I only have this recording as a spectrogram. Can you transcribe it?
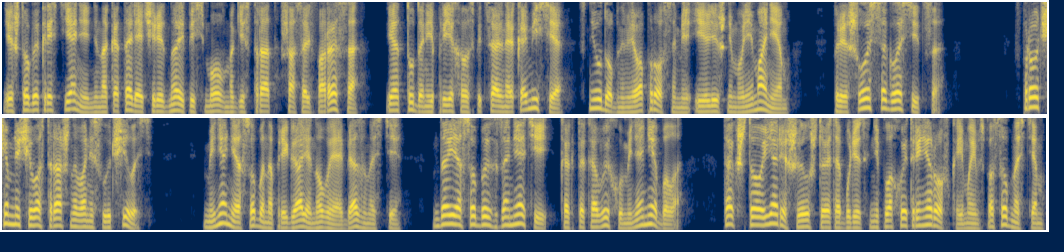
И чтобы крестьяне не накатали очередное письмо в магистрат Шассельфареса и оттуда не приехала специальная комиссия с неудобными вопросами и лишним вниманием, пришлось согласиться. Впрочем, ничего страшного не случилось. Меня не особо напрягали новые обязанности, да и особых занятий, как таковых, у меня не было. Так что я решил, что это будет неплохой тренировкой моим способностям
